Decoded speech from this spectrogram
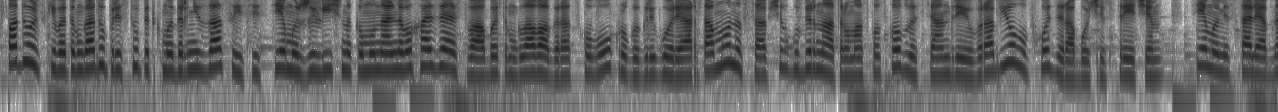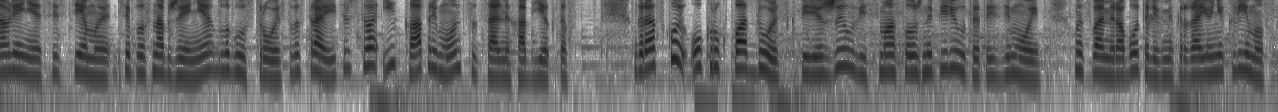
В Подольске в этом году приступят к модернизации системы жилищно-коммунального хозяйства. Об этом глава городского округа Григорий Артамонов сообщил губернатору Московской области Андрею Воробьеву в ходе рабочей встречи. Темами стали обновление системы теплоснабжения, благоустройства, строительства и капремонт социальных объектов. Городской округ Подольск пережил весьма сложный период этой зимой. Мы с вами работали в микрорайоне Климовск,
